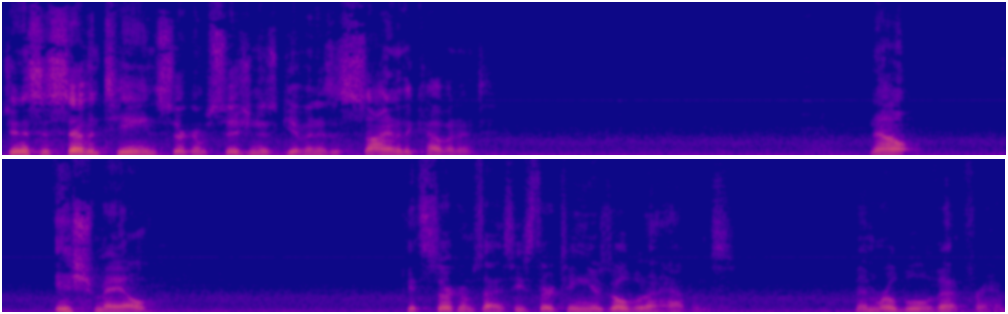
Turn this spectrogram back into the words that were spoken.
Genesis 17, circumcision is given as a sign of the covenant. Now, Ishmael gets circumcised. He's 13 years old when that happens memorable event for him.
